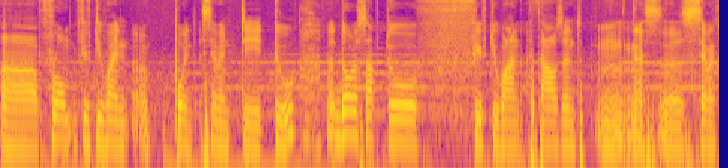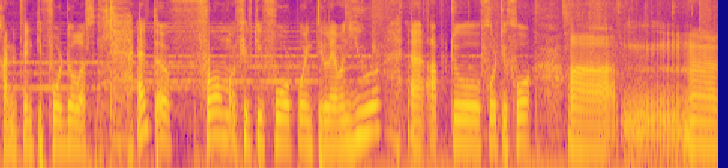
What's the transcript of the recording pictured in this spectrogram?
uh, from 51.72 dollars up to 51,724 dollars, and uh, from 54.11 euro uh, up to 44. Uh, mm, uh,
